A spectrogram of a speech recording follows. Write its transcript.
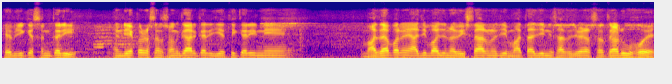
ફેબ્રિકેશન કરી અને ડેકોરેશન શણગાર કરી, જેથી કરીને માધાપર અને આજુબાજુના વિસ્તારનો જે માતાજીની સાથે જોડાયેલા શ્રદ્ધાળુ હોય,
